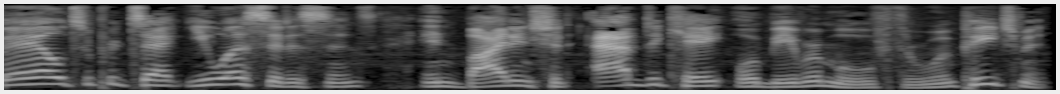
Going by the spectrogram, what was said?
failed to protect U.S. citizens, and Biden should abdicate or be removed through impeachment.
